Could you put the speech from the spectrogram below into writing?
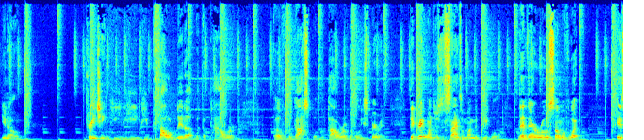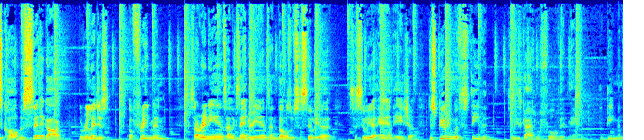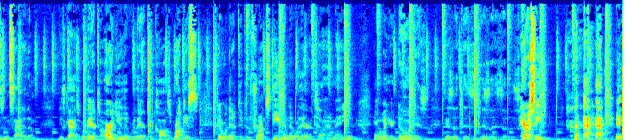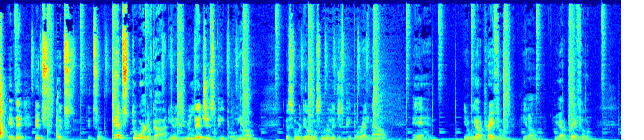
you know, preaching. He he he followed it up with the power of the gospel, the power of the Holy Spirit. Did great wonders and signs among the people. Then there arose some of what is called the synagogue, the religious of freedmen, Cyrenians, Alexandrians, and those of Cilicia, Cilicia and Asia, disputing with Stephen. So these guys were full of it, man. The demons inside of them. These guys were there to argue. They were there to cause ruckus. They were there to confront Stephen. They were there to tell him, man, you and what you're doing is is a, is, is, is, is heresy. it, it, it's it's it's against the word of God. You know, these religious people. You know, listen, we're dealing with some religious people right now, and you know we got to pray for them. You know, we got to pray for them.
